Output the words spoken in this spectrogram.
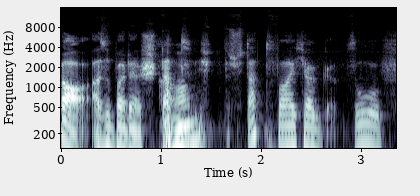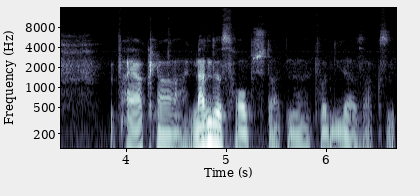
Ja, also bei der Stadt, ich, Stadt war ich ja so, war ja klar, Landeshauptstadt ne, von Niedersachsen.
